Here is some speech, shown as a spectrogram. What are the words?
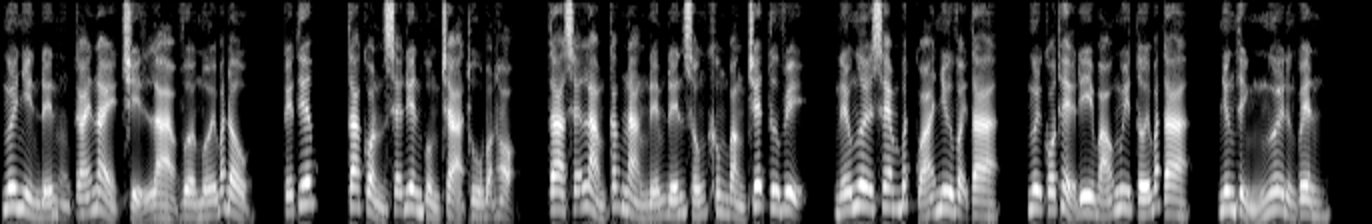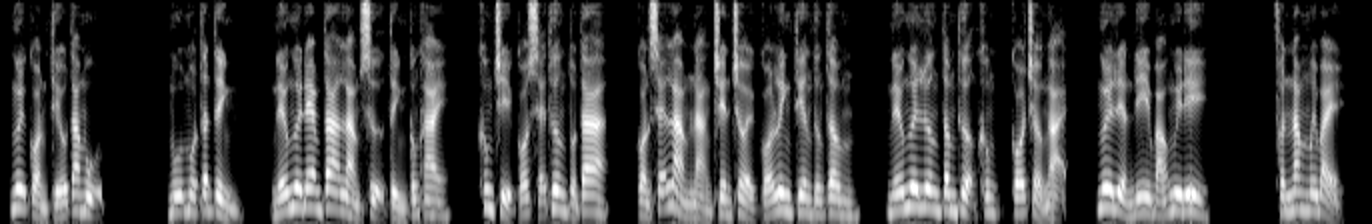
ngươi nhìn đến cái này chỉ là vừa mới bắt đầu, kế tiếp, ta còn sẽ điên cuồng trả thù bọn họ, ta sẽ làm các nàng nếm đến sống không bằng chết tư vị, nếu ngươi xem bất quá như vậy ta, ngươi có thể đi báo nguy tới bắt ta, nhưng thỉnh ngươi đừng quên, ngươi còn thiếu ta mụ. Mụ một tân tình, nếu ngươi đem ta làm sự tình công khai, không chỉ có sẽ thương tổn ta, còn sẽ làm nàng trên trời có linh thiêng thương tâm, nếu ngươi lương tâm thượng không có trở ngại, ngươi liền đi báo nguy đi. Phần 57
